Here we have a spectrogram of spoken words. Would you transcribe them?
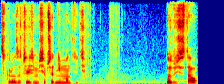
Skoro zaczęliśmy się przed nim modlić. Co tu się stało?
